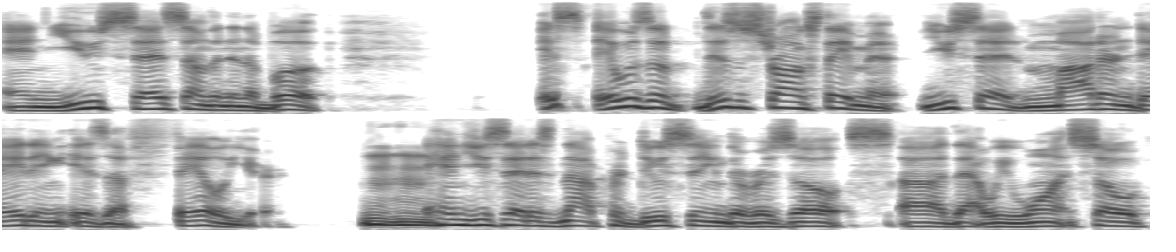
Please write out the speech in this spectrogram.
And you said something in the book it's it was a this is a strong statement. You said modern dating is a failure. Mm-hmm. And you said it's not producing the results uh, that we want. So,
